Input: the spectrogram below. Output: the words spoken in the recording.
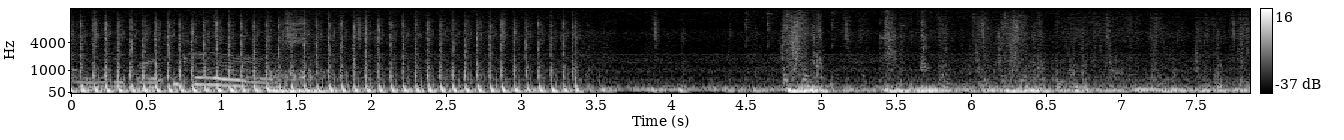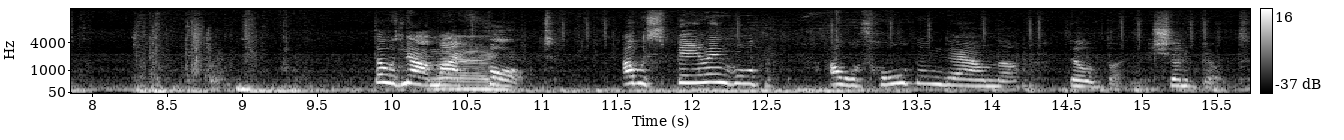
Oh, but who cares? That was not my fault. I was spamming hold I was holding down the build button. I should have built.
